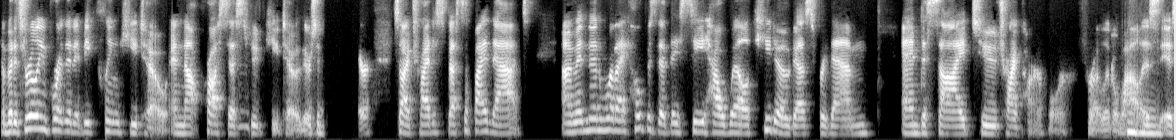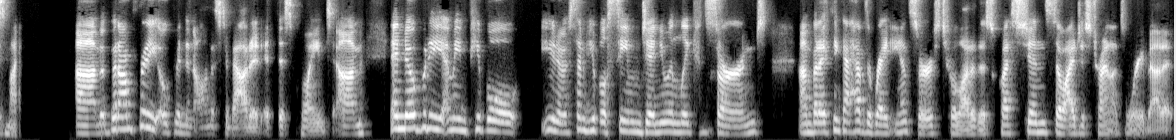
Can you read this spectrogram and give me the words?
But it's really important that it be clean keto and not processed food keto. There's a there. So I try to specify that. Um, and then what I hope is that they see how well keto does for them and decide to try carnivore for a little while mm-hmm. is, is my um, but I'm pretty open and honest about it at this point. Um, and nobody, I mean, people, you know, some people seem genuinely concerned, um, but I think I have the right answers to a lot of those questions. So I just try not to worry about it.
